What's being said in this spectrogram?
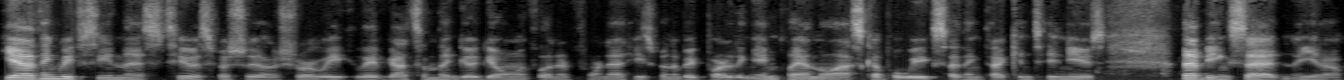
Yeah, I think we've seen this too, especially on a short week. They've got something good going with Leonard Fournette. He's been a big part of the game plan the last couple weeks. I think that continues. That being said, you know,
